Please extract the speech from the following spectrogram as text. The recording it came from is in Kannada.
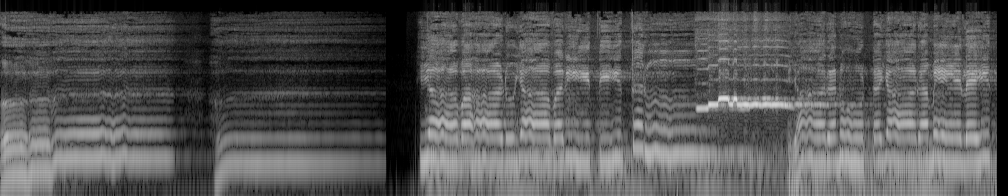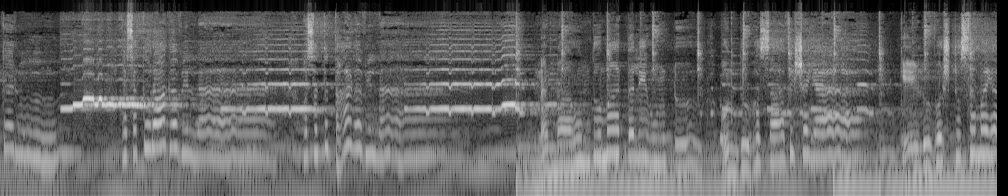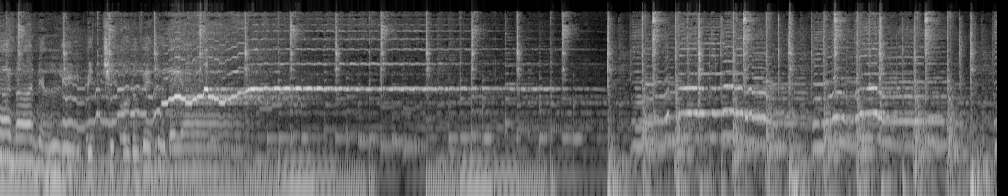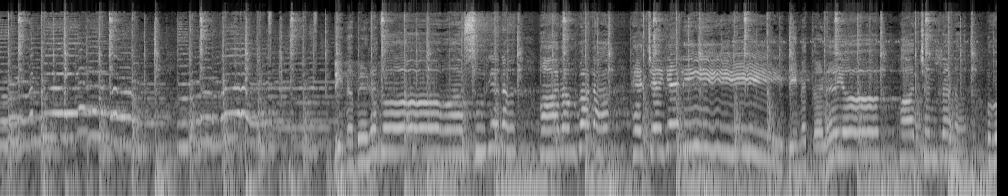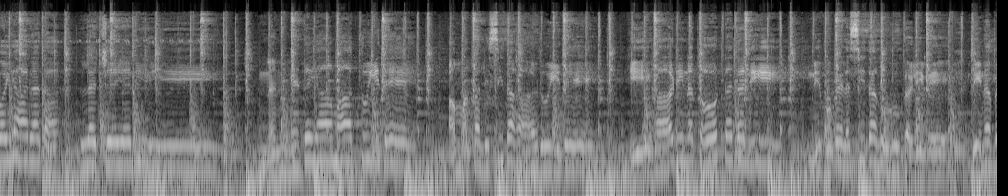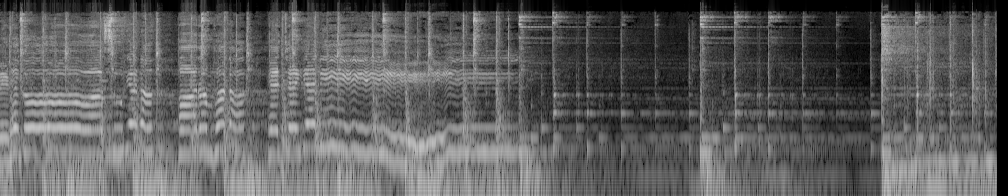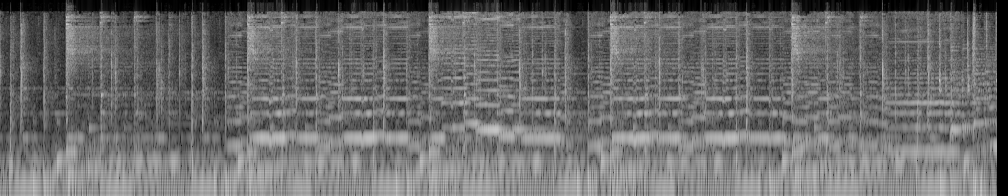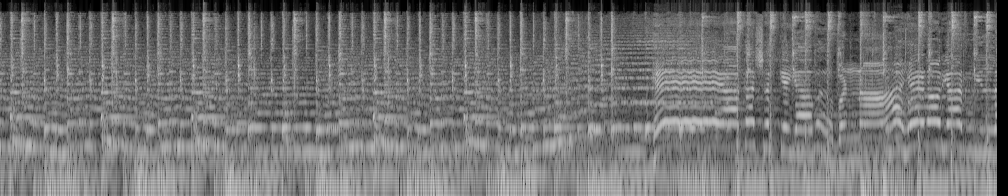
ಹೋ ಯಾವ ರೀತಿ ಇದ್ದರೂ ಯಾರ ನೋಟ ಯಾರ ಮೇಲೆ ಇದ್ದರೂ ಹೊಸತು ರಾಗವಿಲ್ಲ, ಹೊಸತು ತಾಳವಿಲ್ಲ. ನನ್ನ ಒಂದು ಮಾತಲಿ ಉಂಟು, ಒಂದು ಹೊಸ ವಿಷಯ. ಕೇಳುವಷ್ಟು ಸಮಯ ನಾನೆಲ್ಲಿ ಬಿಚ್ಚಿಕೊಡುವೆ ಹೃದಯ? ದಿನ ಬೆಳಗೋ ಸೂರ್ಯನ ಆರಂಭದ ಹೆಜ್ಜೆಯಲಿ ದಿನ ಕಳೆಯೋ ಆ ಚಂದ್ರನ ವಯಾರದ ಲಜ್ಜೆಯಲಿ. ನನ್ನೆದೆಯ ಮಾತು ಇದೆ, ಅಮ್ಮ ಕಲಿಸಿದ ಹಾಡು ಇದೆ. ಈ ಹಾಡಿನ ತೋಟದಲ್ಲಿ ನೀವು ಬೆಳೆಸಿದ ಹೂಗಳಿವೆ ದಿನ ಬೆಳಗೋ ಸೂರ್ಯನ ಆರಂಭದ ಹೆಜ್ಜೆಯಲಿ ಯಾವ ಬಣ್ಣ ಹೇಳೋರ್ ಯಾರು ಇಲ್ಲ.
